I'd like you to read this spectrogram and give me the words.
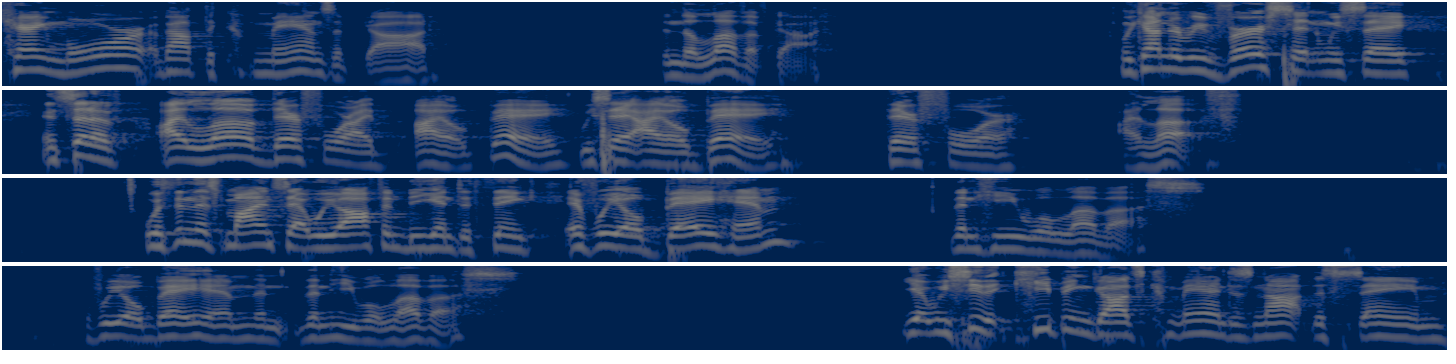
caring more about the commands of God than the love of God. We kind of reverse it and we say, instead of I love, therefore I, I obey, we say I obey, therefore I love. Within this mindset, we often begin to think if we obey him, then he will love us. If we obey him, then, then he will love us. Yet we see that keeping God's command is not the same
